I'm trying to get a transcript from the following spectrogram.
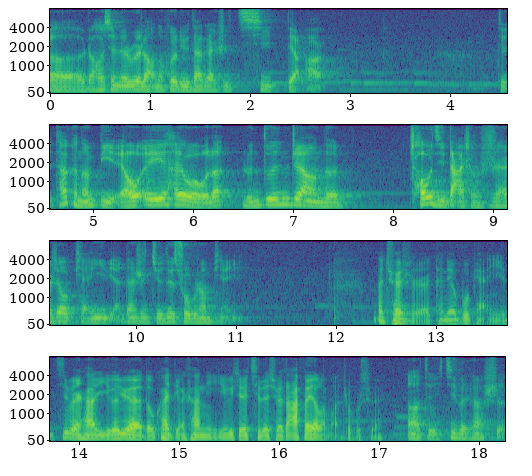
呃，然后现在瑞朗的汇率大概是七点二。对，它可能比 L A 还有伦伦敦这样的超级大城市还是要便宜一点，但是绝对说不上便宜。那确实肯定不便宜，基本上一个月都快顶上你一个学期的学杂费了嘛，这不是？啊，对，基本上是。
